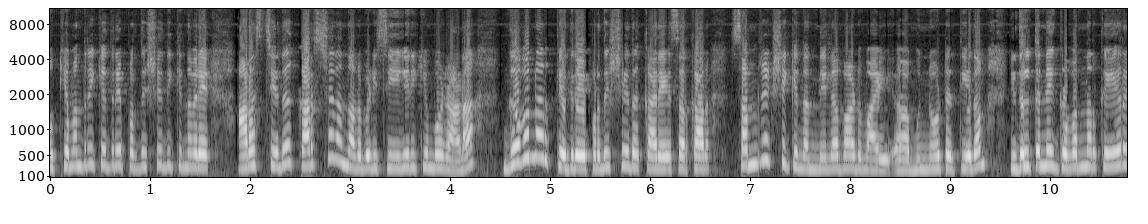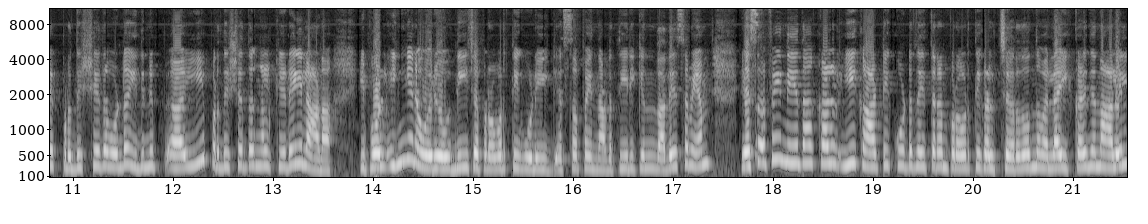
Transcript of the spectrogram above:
മുഖ്യമന്ത്രിക്കെതിരെ പ്രതിഷേധിക്കുന്നവരെ അറസ്റ്റ് ചെയ്ത് കർശന നടപടി സ്വീകരിക്കുമ്പോഴാണ് ഗവർണർക്കെതിരെ പ്രതിഷേധക്കാരെ സർക്കാർ സംരക്ഷിക്കുന്ന നിലപാടുമായി മുന്നോട്ടെത്തിയതും. ഇതിൽ തന്നെ ഗവർണർക്ക് ഏറെ പ്രതിഷേധമുണ്ട്. ഇതിന് ഈ പ്രതിഷേധങ്ങൾക്കിടയിലാണ് ഇപ്പോൾ ഇങ്ങനെ ഒരു നീച പ്രവൃത്തി കൂടി എസ് എഫ് ഐ നടത്തിയിരിക്കുന്നത്. അതേസമയം എസ് എഫ് ഐ നേതാക്കൾ ഈ കാട്ടിക്കൂട്ടുന്ന ഇത്തരം പ്രവൃത്തികൾ ചെറുതൊന്നുമല്ല. ഇക്കഴിഞ്ഞ നാളിൽ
